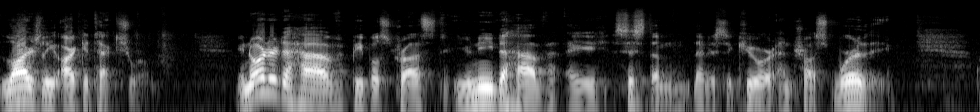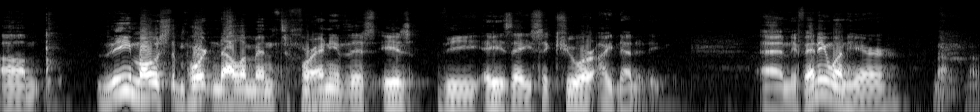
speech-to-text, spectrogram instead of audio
largely architectural. In order to have people's trust, you need to have a system that is secure and trustworthy. Um, the most important element for any of this is the is a secure identity. And if anyone here, no, no,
